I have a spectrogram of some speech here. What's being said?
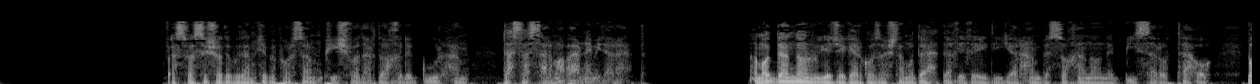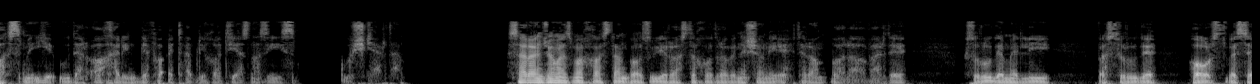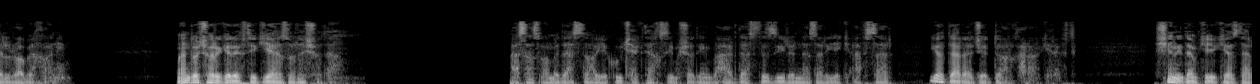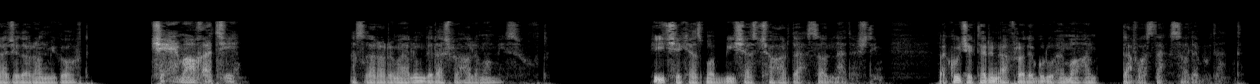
وسوسه شده بودم که بپرسم پیشوا در داخل گور هم دست از سر ما بر نمیدارد. اما دندان روی جگر گذاشتم و ده دقیقه دیگر هم به سخنان بی سر و ته و باسمعی او در آخرین دفاع تبلیغاتی از نازیسم گوش کردم. سرانجام از ما خواستند بازوی راست خود را به نشانه احترام بالا آورده سرود ملی و سرود هورست وسل را بخوانیم. من دچار گرفتگی ازوله شدم. پس از آن به دسته های کوچک تقسیم شدیم و هر دسته زیر نظر یک افسر یا درجه دار قرار گرفت. شنیدم که یکی از درجه داران می گفت چه حماقتی از قرار معلوم دلش به حال ما میسوخت. هیچ یک از ما بیش از چهارده سال نداشتیم و کوچکترین افراد گروه ما هم دوازده ساله بودند.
